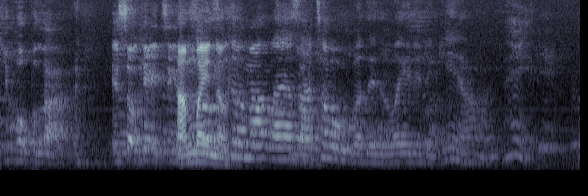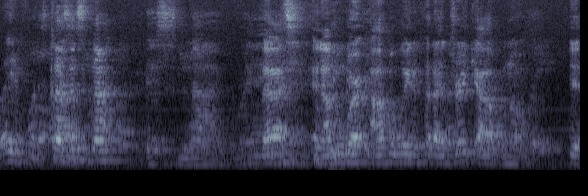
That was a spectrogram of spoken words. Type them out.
Keep hope alive. It's okay, Tim. I'm it was waiting supposed to on- come out last October, but they delayed it again. I'm like, man, waiting for that. Because album. it's not. It's not. ready. That and I've been work, I've been waiting for that Drake album. No, yeah,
